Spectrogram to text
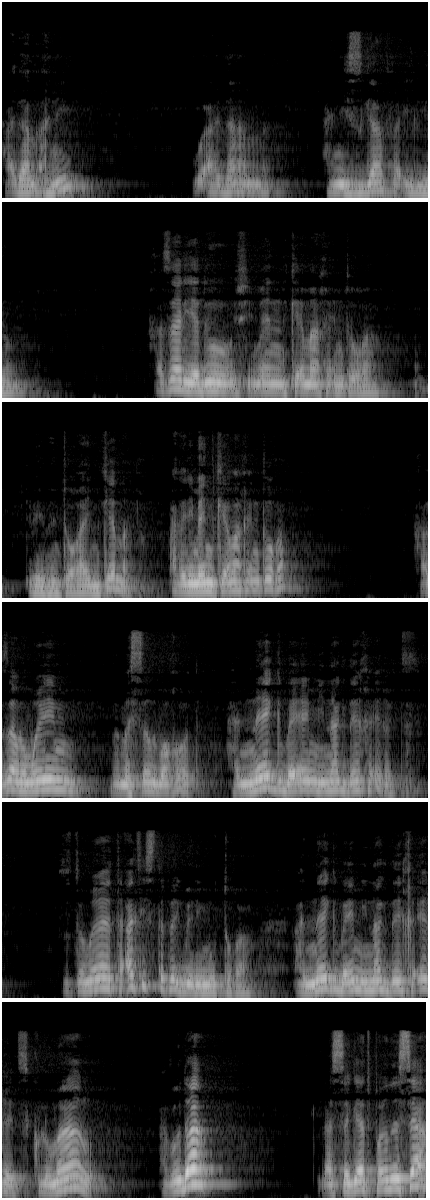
האדם עני הוא האדם הנשגב העליון. חז"ל ידעו שאם אין קמח אין תורה, ואם אין תורה אין קמח, אבל אם אין קמח אין תורה. חז"ל אומרים במסרת ברכות, הנג בהם מנהג דרך ארץ. זאת אומרת, אל תסתפק בלימוד תורה, הנג בהם מנהג דרך ארץ, כלומר, עבודה להשגת פרנסה.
